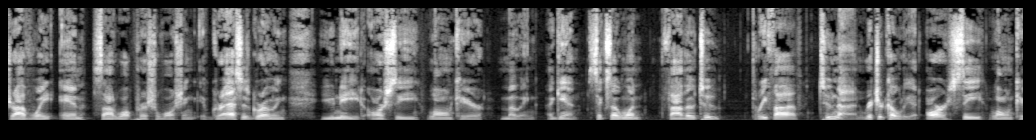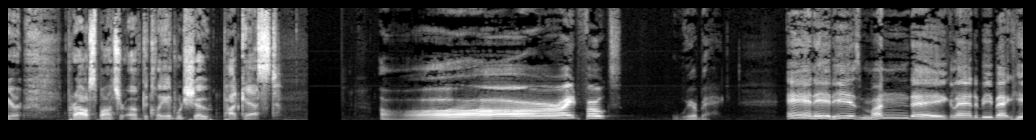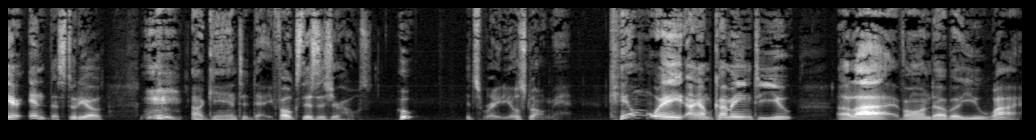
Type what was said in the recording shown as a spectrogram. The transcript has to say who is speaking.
Speaker 1: driveway and sidewalk pressure washing. If grass is growing, you need RC Lawn Care Mowing. Again, 601 502 3529. Richard Coley at RC Lawn Care, proud sponsor of the Clay Edwards Show podcast.
Speaker 2: All right, folks, we're back. And it is Monday. Glad to be back here in the studio again today. Folks, this is your host. It's Radio Strongman. Kim Wade. I am coming to you alive on WYAB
